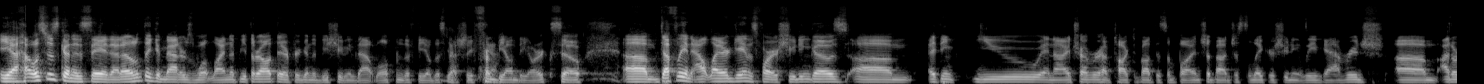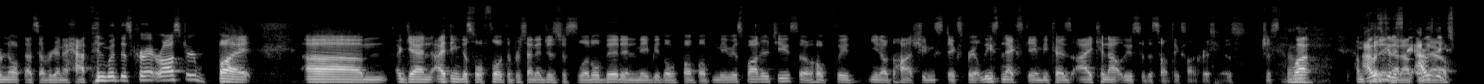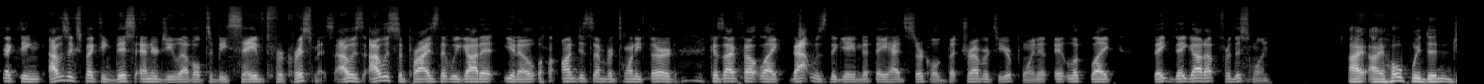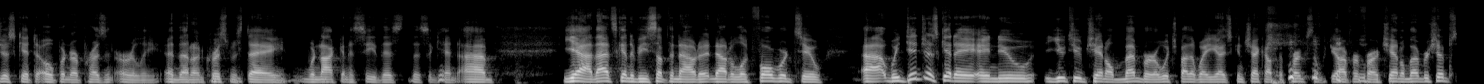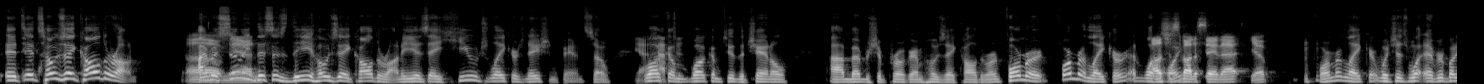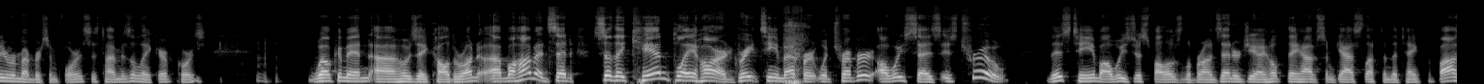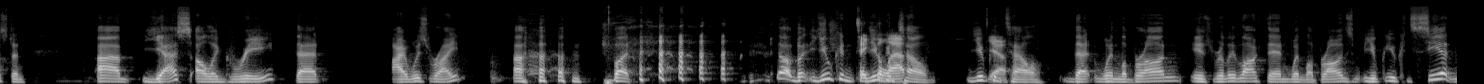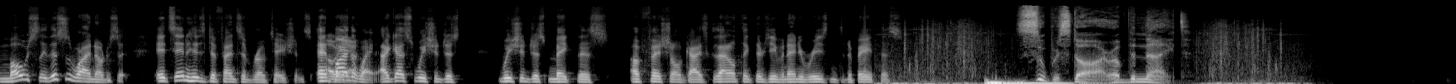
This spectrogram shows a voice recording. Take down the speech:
Yeah, I was just gonna say that. I don't think it matters what lineup you throw out there if you're gonna be shooting that well from the field, especially from yeah. beyond the arc. So, um, definitely an outlier game as far as shooting goes. Um, I think you and I, Trevor, have talked about this a bunch about just the Lakers shooting league average. Um, I don't know if that's ever gonna happen with this current roster, but um, again, I think this will float the percentages just a little bit, and maybe they'll bump up maybe a spot or two. So hopefully, you know, the hot shooting sticks for at least next game because I cannot lose to the Celtics on Christmas. Just Well, I'm was gonna say I was now. expecting I was expecting this energy level to be saved for Christmas. I was I was surprised that we got it, you know, on December 23rd because I felt like that was the game that they had circled. But Trevor, to your point, it, it looked like they they got up for this one. I, I hope we didn't just get to open our present early and then on Christmas Day we're not going to see this this again. Um, yeah, that's going to be something now to now to look forward to. Uh, we did just get a, a new YouTube channel member, which by the way, you guys can check out the perks that we offer for our channel memberships. It's it's Jose Calderon. I'm Oh, assuming man. this is the Jose Calderon. He is a huge Lakers Nation fan. So Yeah, welcome, to- welcome to the channel uh, membership program, Jose Calderon, former former Laker at one. I was just about to say that. Yep. Former Laker, which is what everybody remembers him for. Is his time as a Laker, of course. Welcome in, uh, Jose Calderon. Uh, Mohammed said, so they can play hard. Great team effort. What Trevor always says is true. This team always just follows LeBron's energy. I hope they have some gas left in the tank for Boston. Um, yes, I'll agree that I was right. Um, but no, but you can Take you can lap. tell you can Yeah. tell that when LeBron is really locked in, when LeBron's you you can see it mostly. This is where I notice it. It's in his defensive rotations. And Oh, by yeah. the way, I guess we should just we should just make this official, guys, because I don't think there's even any reason to debate this. Superstar of the night.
